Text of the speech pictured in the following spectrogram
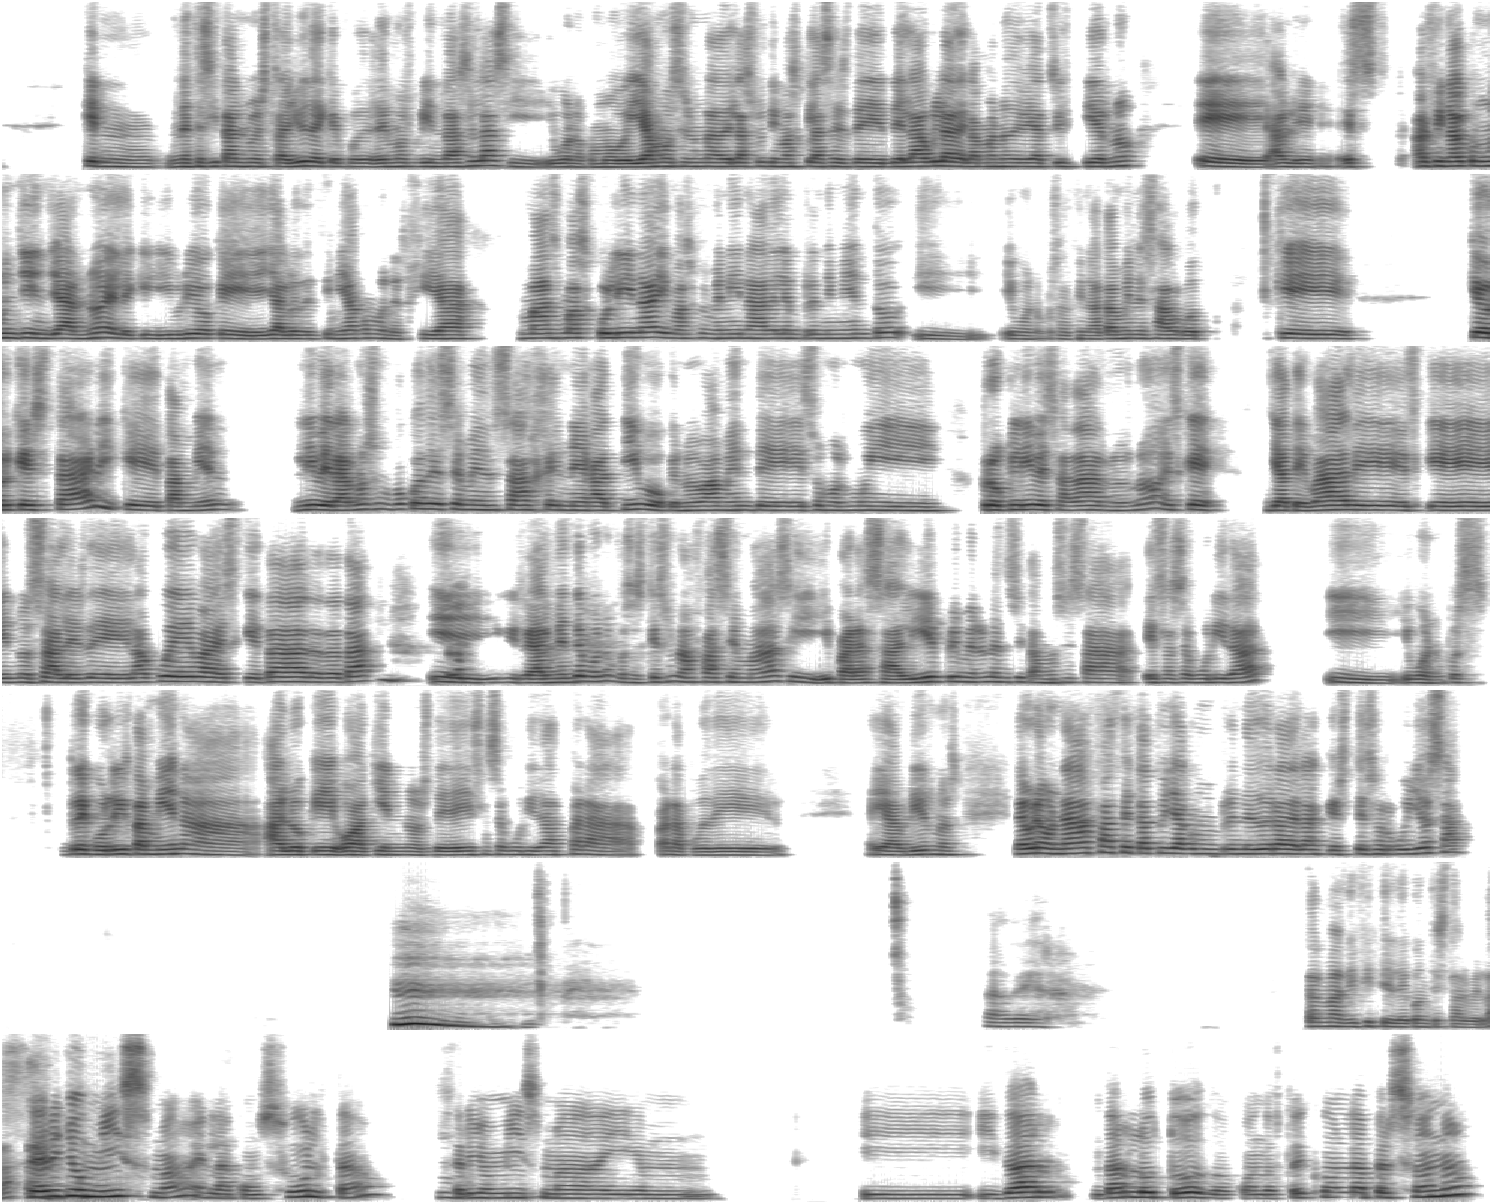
necesitan nuestra ayuda y que podemos brindárselas. Y, bueno, como veíamos en una de las últimas clases del aula de la mano de Beatriz Tierno, eh, es al final como un yin yang, ¿no? El equilibrio que ella lo definía como energía más masculina y más femenina del emprendimiento y, bueno, pues al final también es algo que, que orquestar y que también liberarnos un poco de ese mensaje negativo que nuevamente somos muy proclives a darnos, ¿no? Es que ya te vale, es que no sales de la cueva, es que ta, ta, ta, ta. Y, realmente, bueno, pues es que es una fase más y, para salir primero necesitamos esa, esa seguridad y, bueno, pues recurrir también a, lo que o a quien nos dé esa seguridad para, poder eh, abrirnos. Laura, ¿una faceta tuya como emprendedora de la que estés orgullosa? Mm. A ver es más difícil de contestar, ¿verdad? Ser yo misma en la consulta, ser yo misma y, mm, y, dar, darlo todo. Cuando estoy con la persona,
